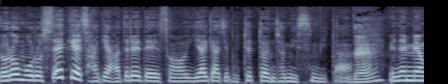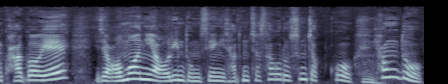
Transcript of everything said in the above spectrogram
여러모로 세게 자기 아들에 대해서 이야기하지 못했던 점이 있습니다. 네. 왜냐하면 과거에 이제 어머니와 어린 동생이 자동차 사고로 숨졌고 음. 형도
